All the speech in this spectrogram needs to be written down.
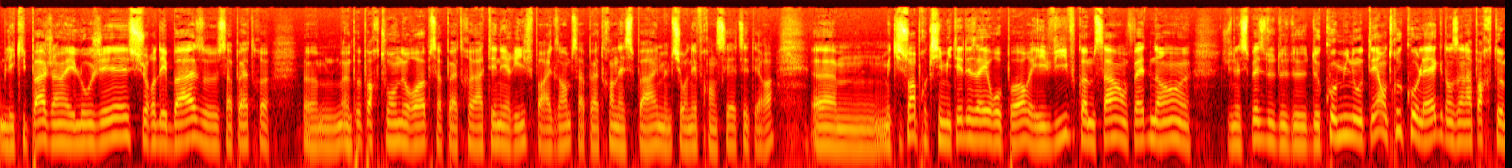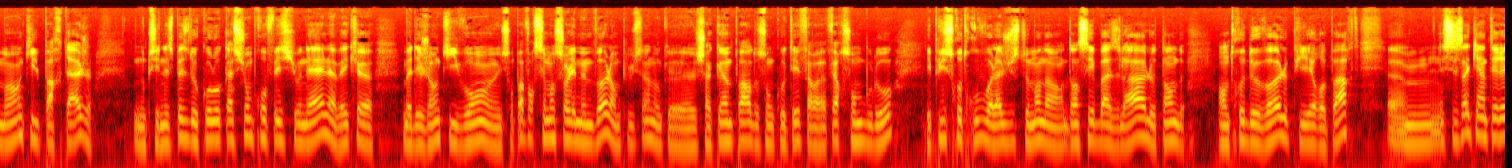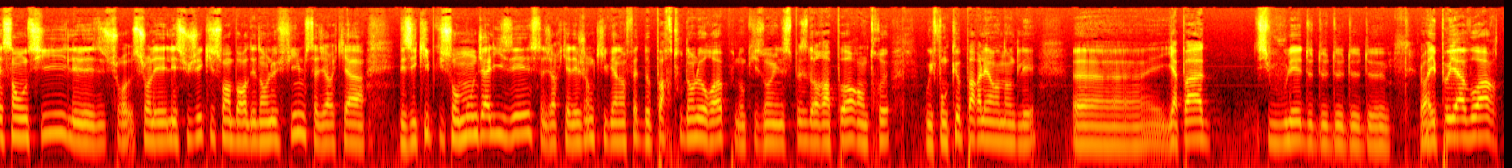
l'équipage hein, est logé sur des bases, euh, ça peut être euh, un peu partout en Europe, ça peut être à Tenerife par exemple, ça peut être en Espagne, même si on est français, etc. Mais qui sont à proximité des aéroports et ils vivent comme ça en fait dans une espèce de, communauté entre collègues dans un appartement qu'ils partagent. Donc c'est une espèce de colocation professionnelle avec bah, des gens qui vont, ils sont pas forcément sur les mêmes vols en plus, hein, donc chacun part de son côté faire, faire son boulot et puis ils se retrouvent voilà justement dans, ces bases là, le temps entre deux vols puis ils repartent. Euh, c'est ça qui est intéressant aussi sur, les, sujets qui sont abordés dans le film, c'est-à-dire qu'il y a des équipes qui sont mondialisées, c'est-à-dire qu'il y a des gens qui viennent en fait de partout dans l'Europe, donc ils ont une espèce de rapport entre eux où ils font que parler en anglais. Euh, Il n'y a pas, si vous voulez, de, de, de, alors il peut y avoir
